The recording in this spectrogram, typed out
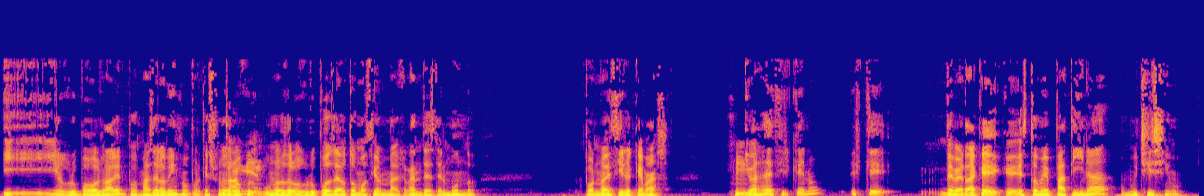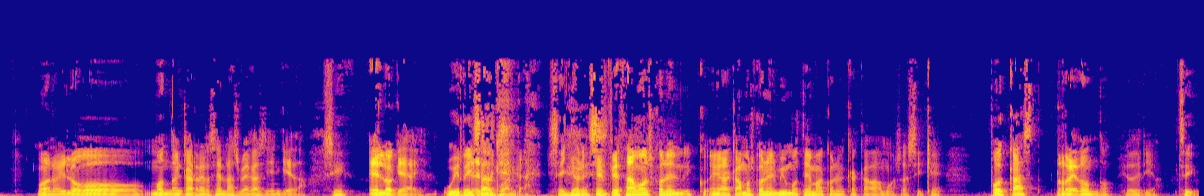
Y, y el grupo Volkswagen, pues más de lo mismo, porque es uno de, los, uno de los grupos de automoción más grandes del mundo. Por no decir el que más. Hmm. ¿Y vas a decir que no? Es que, de verdad que, que esto me patina muchísimo. Bueno, y luego montan carreras en Las Vegas y en Jeddah. Sí. Es lo que hay. We Race as One. Señores. Empezamos con el, eh, acabamos con el mismo tema con el que acabamos, así que podcast redondo, yo diría. Sí.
